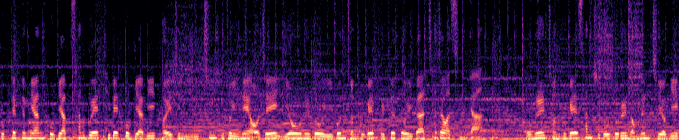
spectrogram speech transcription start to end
북태평양 고기압 상부의 티벳 고기압이 더해진 2층 구조 인해 어제에 이어 오늘도 일본 전국에 불볕더위가 찾아왔습니다. 오늘 전국에 35도를 넘는 지역이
